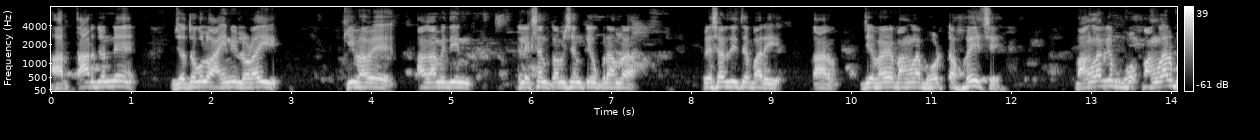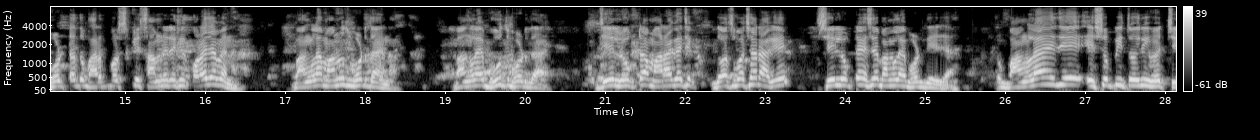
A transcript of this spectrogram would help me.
আর তার জন্যে যতগুলো আইনি লড়াই কীভাবে আগামী দিন ইলেকশন কমিশনকে উপরে আমরা প্রেশার দিতে পারি তার যেভাবে বাংলা ভোটটা হয়েছে বাংলাকে বাংলার ভোটটা তো ভারতবর্ষকে সামনে রেখে করা যাবে না। বাংলা মানুষ ভোট দেয় না। বাংলায় ভূত ভোট দেয়। যে লোকটা মারা গেছে দশ বছর আগে, সেই লোকটা এসে বাংলায় ভোট দিয়ে যায়। তো বাংলায় যে এসওপি তৈরি হচ্ছে,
